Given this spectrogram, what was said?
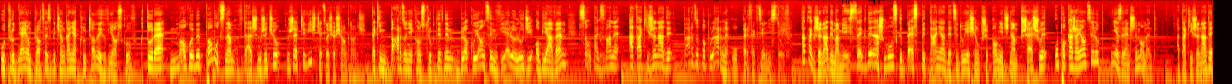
utrudniają proces wyciągania kluczowych wniosków, które mogłyby pomóc nam w dalszym życiu rzeczywiście coś osiągnąć. Takim bardzo niekonstruktywnym, blokującym wielu ludzi objawem są tak zwane ataki żenady, bardzo popularne u perfekcjonistów. Atak żenady ma miejsce, gdy nasz mózg bez pytania decyduje się przypomnieć nam przeszły, upokarzający lub niezręczny moment. Ataki żenady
